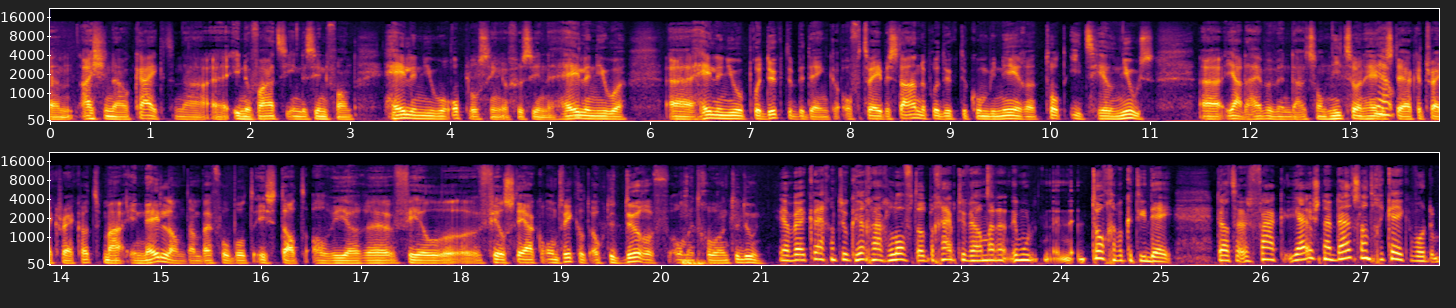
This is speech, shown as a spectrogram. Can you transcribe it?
Um, als je nou kijkt naar innovatie in de zin van hele nieuwe oplossingen verzinnen, hele nieuwe uh, hele nieuwe producten bedenken... of twee bestaande producten combineren tot iets heel nieuws. Uh, ja, daar hebben we in Duitsland niet zo'n hele sterke track record. Maar in Nederland dan bijvoorbeeld is dat alweer uh, veel, veel sterker ontwikkeld. Ook de durf om het gewoon te doen. Ja, wij krijgen natuurlijk heel graag lof, dat begrijpt u wel. Maar moet, toch heb ik het idee dat er vaak juist naar Duitsland gekeken wordt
